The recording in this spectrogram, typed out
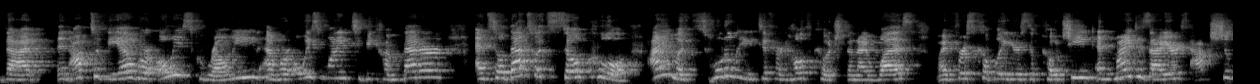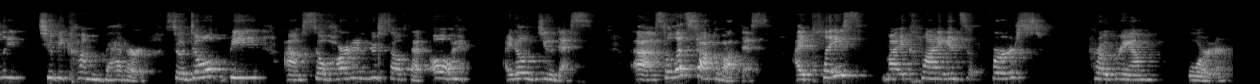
that in Optavia, we're always growing and we're always wanting to become better. And so that's what's so cool. I am a totally different health coach than I was my first couple of years of coaching. And my desire is actually to become better. So don't be um, so hard on yourself that, oh, I, don't do this. Uh, so let's talk about this. I place my client's first program order.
